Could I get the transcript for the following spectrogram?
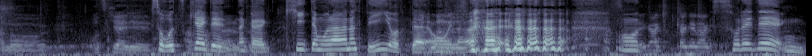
あのお付き合いで。そうお付き合いでなんか聞いてもらわなくていいよって 思いながら。それで、うん、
